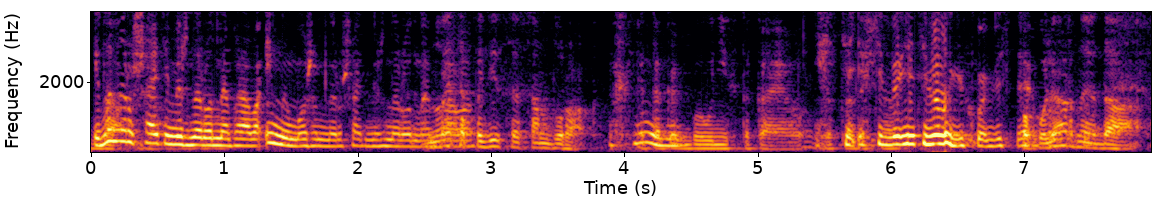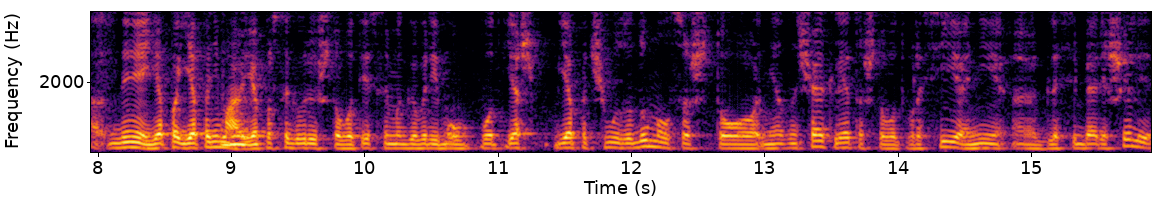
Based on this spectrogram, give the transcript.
И вы да, нарушаете да. международное право, и мы можем нарушать международное Но право. это позиция сам дурак. Ну, Это как бы у них такая я тебе логику объясняю. популярная, да. Не, я, я понимаю, я просто говорю, что вот если мы говорим, вот я, я почему задумался, что не означает ли это, что вот в России они э, для себя решили,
